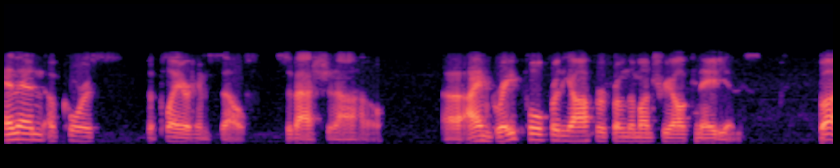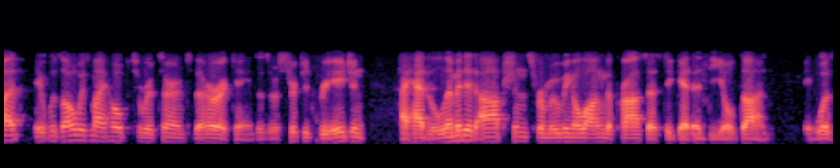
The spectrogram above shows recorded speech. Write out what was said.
And then, of course, the player himself, Sebastian Aho. Uh, I am grateful for the offer from the Montreal Canadiens, but it was always my hope to return to the Hurricanes. As a restricted free agent, I had limited options for moving along the process to get a deal done. It was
